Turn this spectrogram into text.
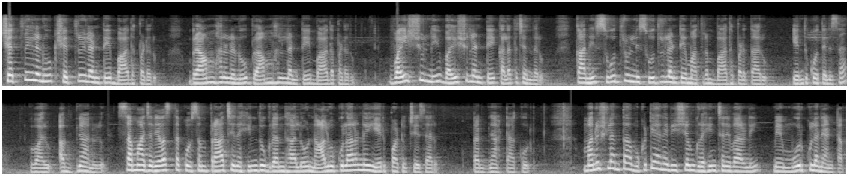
క్షత్రియులను క్షత్రియులంటే బాధపడరు బ్రాహ్మణులను బ్రాహ్మణులంటే బాధపడరు. వైశ్యుల్ని వైశ్యులంటే కలత చెందరు కానీ శూద్రుల్ని శూద్రులంటే మాత్రం బాధపడతారు. ఎందుకో తెలుసా? వారు అజ్ఞానులు. సమాజ వ్యవస్థ కోసం ప్రాచీన హిందూ గ్రంథాలు నాలుగు కులాలనే ఏర్పాటు చేశారు. ప్రజ్ఞా ఠాకూర్. మనుషులంతా ఒకటే అనే విషయం గ్రహించని వారిని మేం మూర్ఖులని అంటాం.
